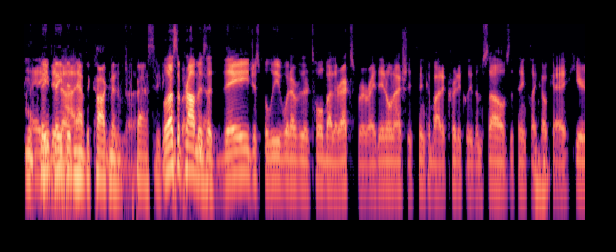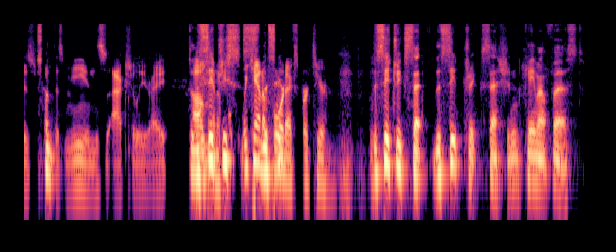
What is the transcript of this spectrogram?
Yeah, he they, did they not. didn't have the cognitive not. capacity. Well, that's the keep up, problem is yeah. that they just believe whatever they're told by their expert, right? They don't actually think about it critically themselves to think like, okay, here's what this means actually, right? So the Um, Citrix. we can't afford experts here. the citrix set. The citrix session came out first.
